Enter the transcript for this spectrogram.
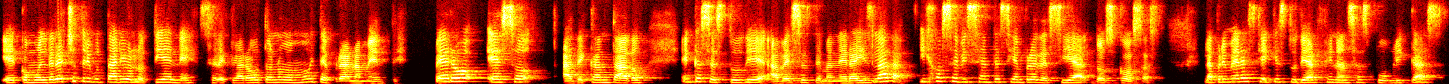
Eh, como el derecho tributario lo tiene, se declaró autónomo muy tempranamente, pero eso ha decantado en que se estudie a veces de manera aislada. Y José Vicente siempre decía dos cosas. La primera es que hay que estudiar finanzas públicas,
